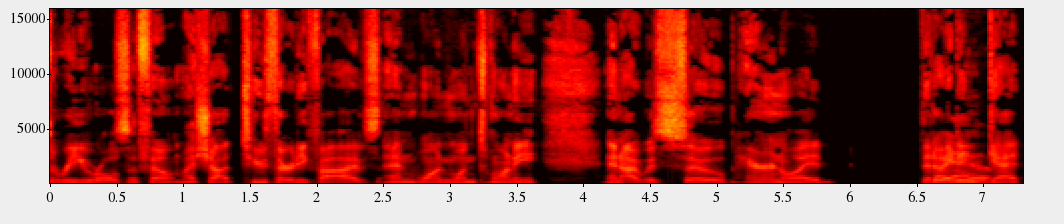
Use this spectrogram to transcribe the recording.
three rolls of film. I shot two 35s and one 120 and I was so paranoid that I didn't get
